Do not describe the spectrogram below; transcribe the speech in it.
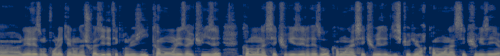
les raisons pour lesquelles on a choisi les technologies, comment on les a utilisées, comment on a sécurisé le réseau, comment on a sécurisé le disque dur, comment on a sécurisé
